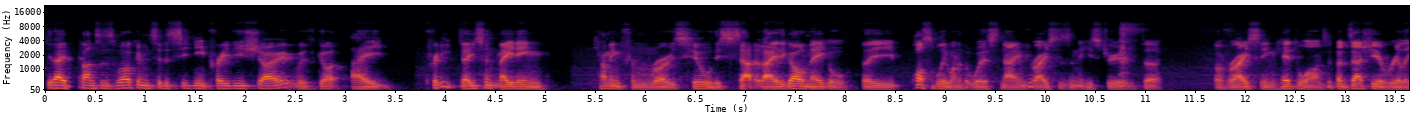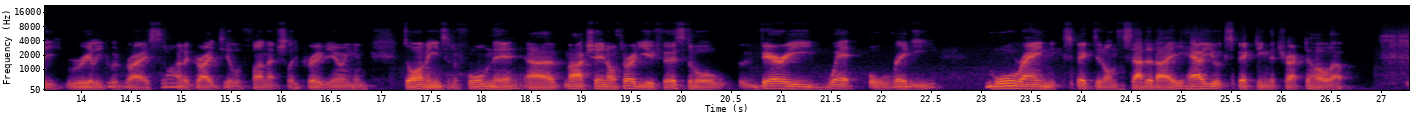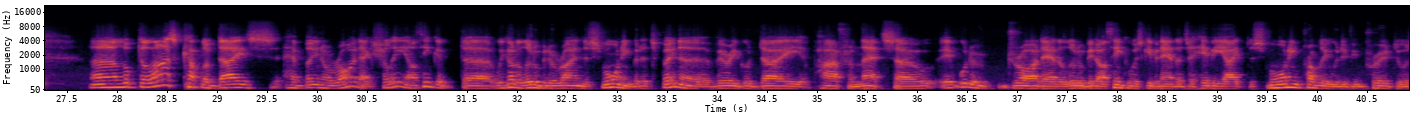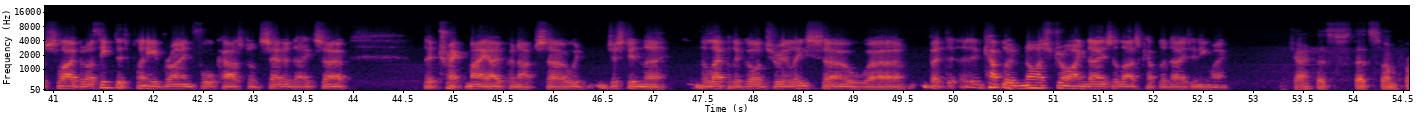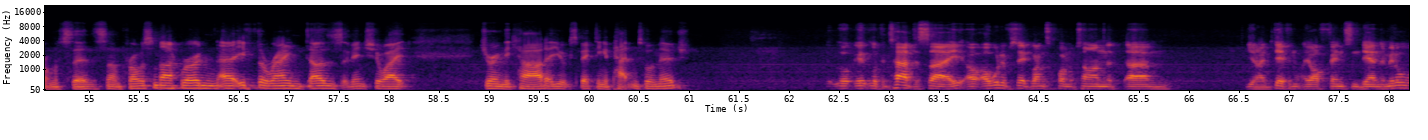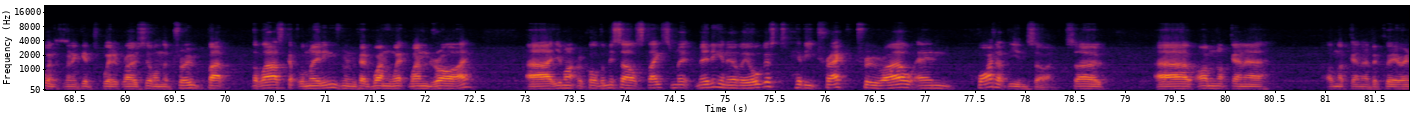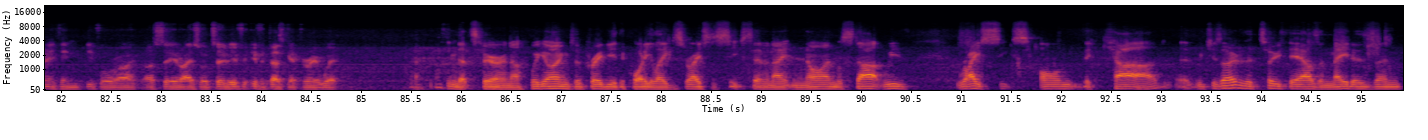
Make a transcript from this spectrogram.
G'day, punters. Welcome to the Sydney Preview Show. We've got a pretty decent meeting coming from Rosehill this Saturday. The Golden Eagle, the possibly one of the worst named races in the history of the of racing headlines, but it's actually a really, really good race, and I had a great deal of fun actually previewing and diving into the form there. Uh, Mark Shean, I'll throw to you first of all. Very wet already. More rain expected on Saturday. How are you expecting the track to hold up? Uh, look, the last couple of days have been all right, actually. I think it, uh, we got a little bit of rain this morning, but it's been a very good day apart from that. So it would have dried out a little bit. I think it was given out as a heavy eight this morning, probably would have improved to a slow, but I think there's plenty of rain forecast on Saturday. So the track may open up. So we're just in the, the lap of the gods, really. So, uh, but a couple of nice drying days the last couple of days, anyway. Okay, that's that's some promise there. There's some promise. Mark Roden, uh, if the rain does eventuate during the card, are you expecting a pattern to emerge? Look, it, look, it's hard to say. I, I, would have said once upon a time that um, you know definitely off fence and down the middle when, when it gets wet at Rosehill on the True. But the last couple of meetings, when we've had one wet, one dry, uh, you might recall the Missile Stakes meeting in early August. Heavy track, true rail, and quite up the inside. So uh, I'm not going to I'm not going to declare anything before I, I see a race or two if, if it does get very wet. I think that's fair enough. We're going to preview the Quaddie legs races six, seven, eight, and nine. We'll start with race six on the card, uh, which is over the 2,000 metres. And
